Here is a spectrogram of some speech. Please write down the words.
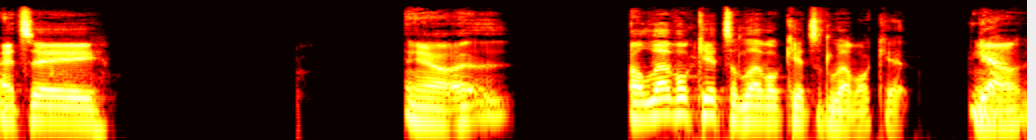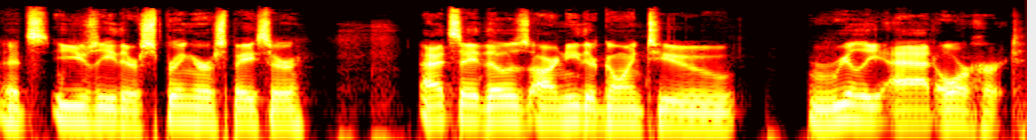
I'd say, you know, a, a level kit's a level kit's a level kit. You Yeah. know, it's usually either a spring or spacer. I'd say those are neither going to really add or hurt.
